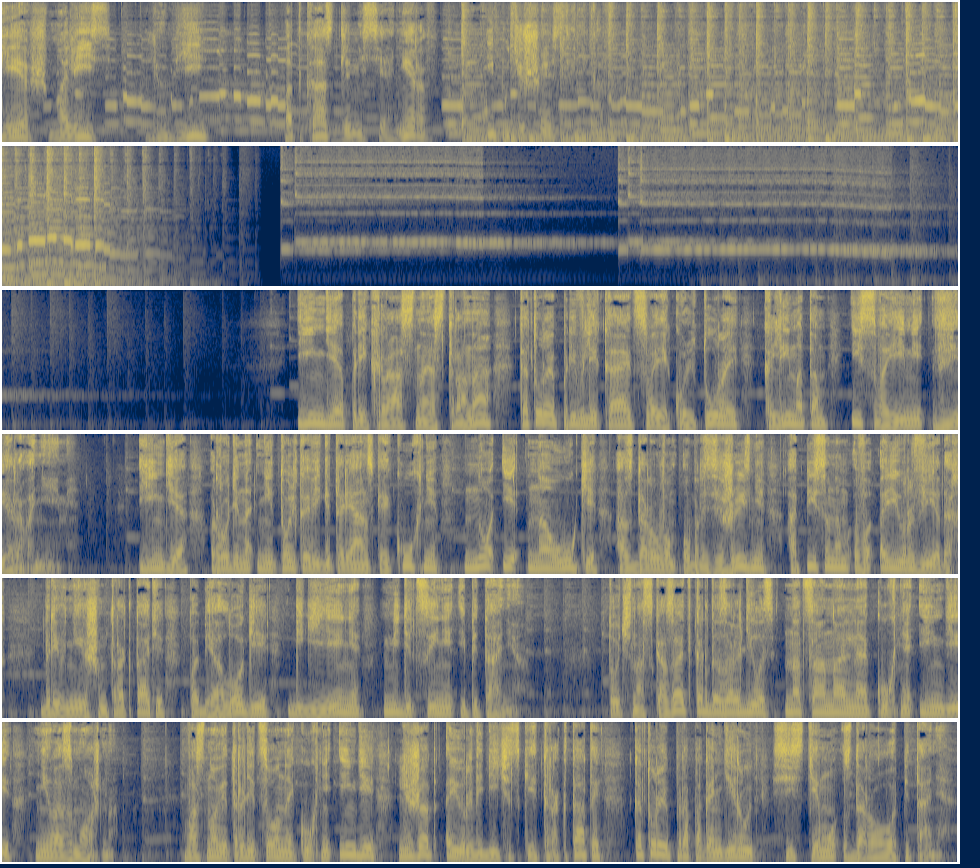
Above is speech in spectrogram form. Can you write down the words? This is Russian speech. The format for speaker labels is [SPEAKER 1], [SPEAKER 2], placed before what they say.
[SPEAKER 1] Ешь, молись, люби. Подкаст для миссионеров и путешественников. Индия – прекрасная страна, которая привлекает своей культурой, климатом и своими верованиями. Индия – родина не только вегетарианской кухни, но и науки о здоровом образе жизни, описанном в аюрведах, древнейшем трактате по биологии, гигиене, медицине и питанию. Точно сказать, когда зародилась национальная кухня Индии, невозможно – в основе традиционной кухни Индии лежат аюрведические трактаты, которые пропагандируют систему здорового питания.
